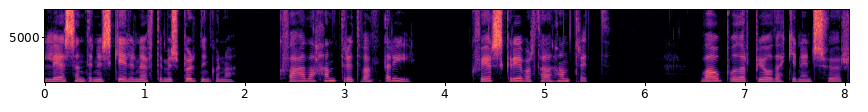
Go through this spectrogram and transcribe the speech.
Lesandin er skilin eftir með spurninguna hvaða handrit vantar í? Hver skrifar það handrit? Vábúðar bjóð ekki neins svör.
